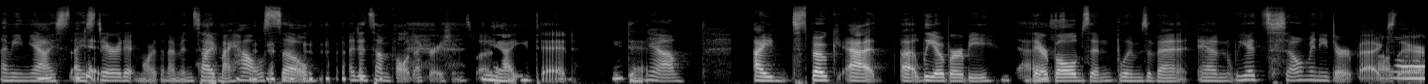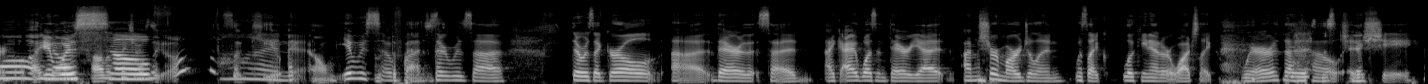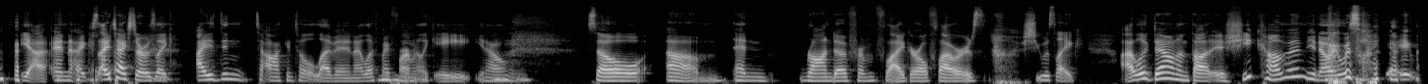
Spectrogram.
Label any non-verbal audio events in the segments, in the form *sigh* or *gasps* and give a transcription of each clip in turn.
I mean, yeah, I, I stare at it more than I'm inside my house. So I did some fall decorations, but yeah, you did. You did. Yeah. I spoke at uh, Leo Berbee, yes. their bulbs and blooms event, and we had so many dirt bags oh, there. I it know, was so like, oh, fun. So it was so the fun. Best. There was a there was a girl uh, there that said like I wasn't there yet. I'm sure mm-hmm. Marjolin was like looking at her watch like where the hell is she? *laughs* yeah, and I, because I, I texted her, I was like I didn't talk until eleven. I left my mm-hmm. farm at like eight. You know. Mm-hmm. So, um, and Rhonda from Fly Girl Flowers, *laughs* she was like, I looked down and thought, is she coming? You know, it was like, *laughs* it,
